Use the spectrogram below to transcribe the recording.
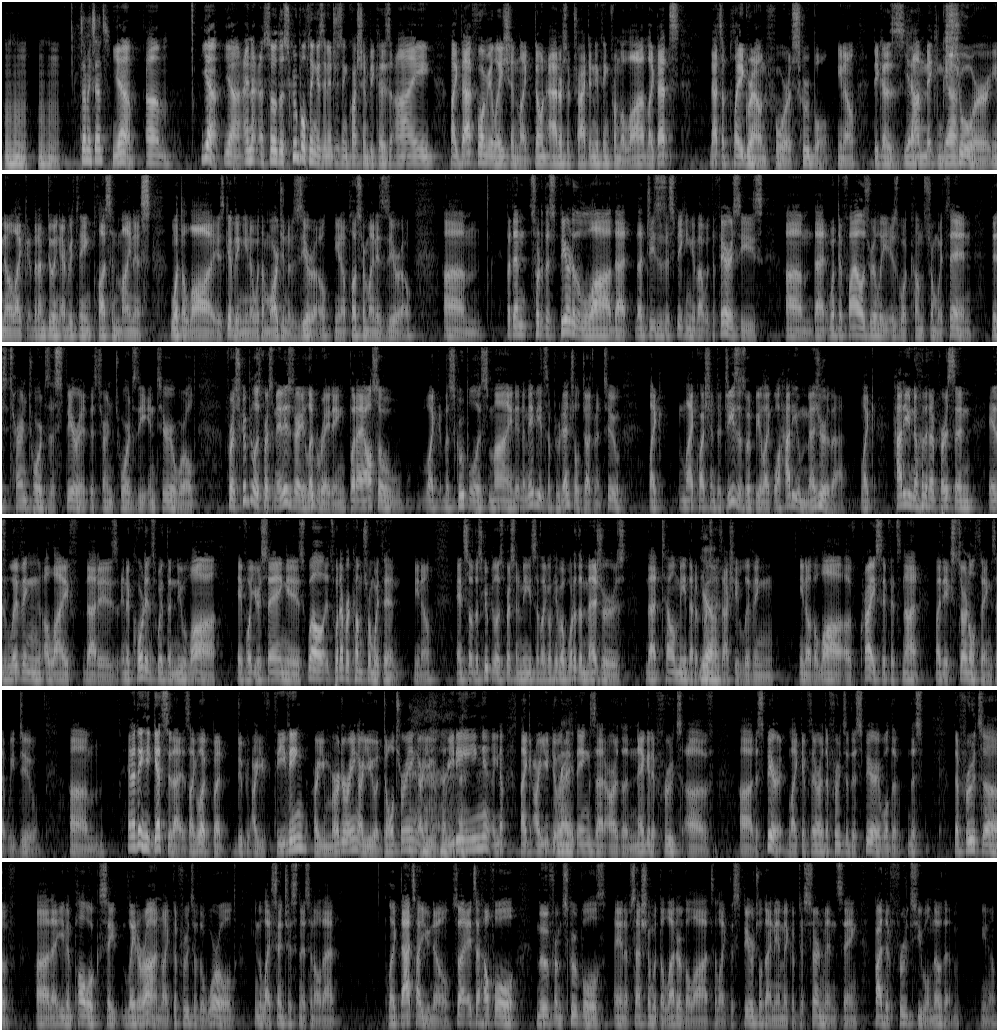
Mm-hmm. Does that make sense? Yeah. Um, yeah, yeah, and uh, so the scruple thing is an interesting question because I like that formulation, like don't add or subtract anything from the law. Like that's that's a playground for a scruple, you know, because yeah. I'm making yeah. sure, you know, like that I'm doing everything plus and minus what the law is giving, you know, with a margin of zero, you know, plus or minus zero. Um, but then, sort of the spirit of the law that that Jesus is speaking about with the Pharisees, um, that what defiles really is what comes from within this turn towards the spirit, this turn towards the interior world. For a scrupulous person, it is very liberating, but I also like the scrupulous mind, and maybe it's a prudential judgment too. Like my question to Jesus would be like, well, how do you measure that? Like, how do you know that a person is living a life that is in accordance with the new law? If what you're saying is, well, it's whatever comes from within, you know? And so the scrupulous person to me says, like, okay, but what are the measures that tell me that a person yeah. is actually living you know the law of Christ if it's not by the external things that we do. Um, and I think he gets to that. It's like, look, but do, are you thieving? Are you murdering? Are you adultering? Are you greeting? you know, like, are you doing right. the things that are the negative fruits of uh, the spirit? Like, if there are the fruits of the spirit, well, the the, the fruits of uh, that even Paul will say later on, like the fruits of the world, you know, licentiousness and all that. Like that's how you know. So it's a helpful move from scruples and obsession with the letter of the law to like the spiritual dynamic of discernment and saying, by the fruits you will know them. You know.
